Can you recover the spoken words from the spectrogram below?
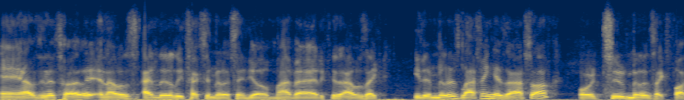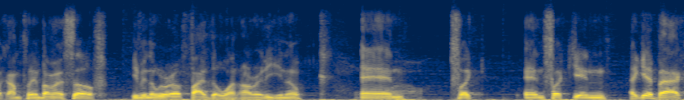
And I was in the toilet, and I was I literally texted Miller saying, "Yo, my bad," because I was like, either Miller's laughing his ass off, or two Miller's like, "Fuck, I'm playing by myself," even though we were up five to one already, you know. And Wow. fuck and fucking I get back.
